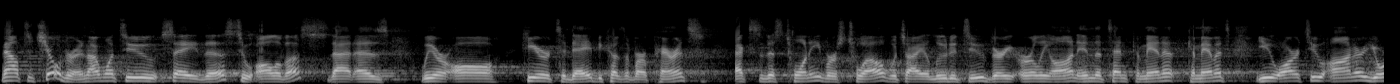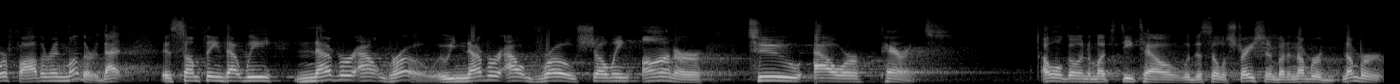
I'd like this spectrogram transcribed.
Now, to children, I want to say this to all of us that as we are all here today because of our parents, Exodus 20, verse 12, which I alluded to very early on in the Ten Commandments, you are to honor your father and mother. That is something that we never outgrow. We never outgrow showing honor to our parents. I won't go into much detail with this illustration, but a number, number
